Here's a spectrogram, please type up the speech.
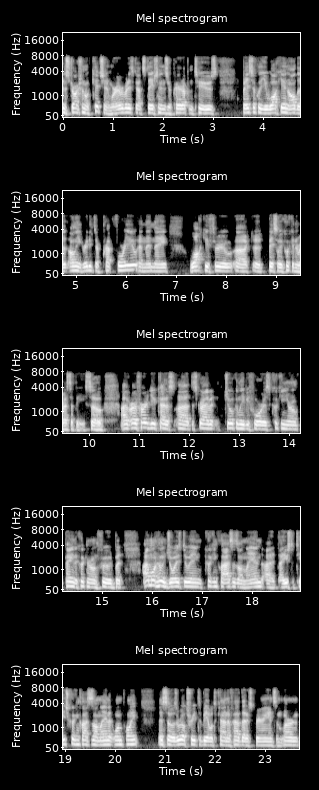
instructional kitchen where everybody's got stations. You're paired up in twos. Basically, you walk in, all the all the ingredients are prepped for you, and then they walk you through uh, uh, basically cooking the recipe. So I've, I've heard you kind of uh, describe it jokingly before as cooking your own, paying to cook your own food. But I'm one who enjoys doing cooking classes on land. I, I used to teach cooking classes on land at one point, and so it was a real treat to be able to kind of have that experience and learn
